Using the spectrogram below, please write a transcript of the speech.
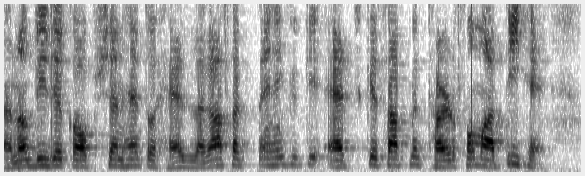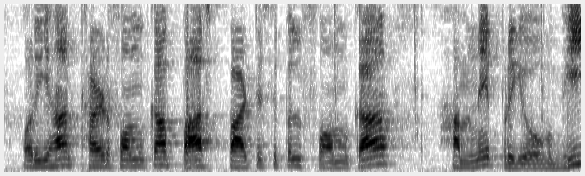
नन ऑफ़ दीज एक ऑप्शन है तो हैज़ लगा सकते हैं क्योंकि एच के साथ में थर्ड फॉर्म आती है। और यहाँ थर्ड फॉर्म का पास्ट पार्टिसिपल फॉर्म का हमने प्रयोग भी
